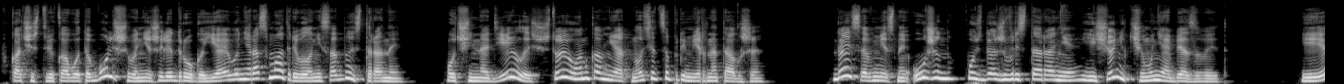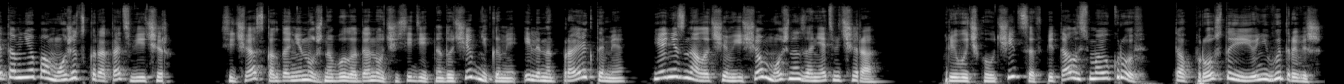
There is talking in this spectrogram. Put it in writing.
В качестве кого-то большего, нежели друга, я его не рассматривала ни с одной стороны. Очень надеялась, что и он ко мне относится примерно так же. Да и совместный ужин, пусть даже в ресторане, еще ни к чему не обязывает. И это мне поможет скоротать вечер. Сейчас, когда не нужно было до ночи сидеть над учебниками или над проектами, Я не знала, чем еще можно занять вечера. Привычка учиться впиталась в мою кровь. Так просто ее не вытравишь.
